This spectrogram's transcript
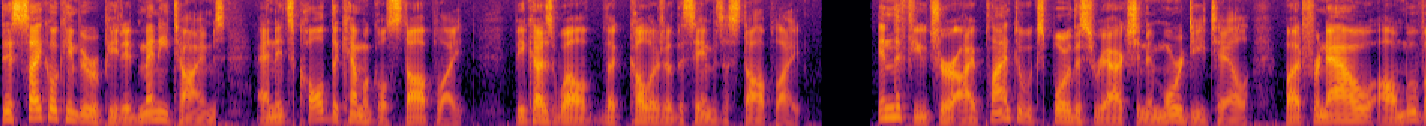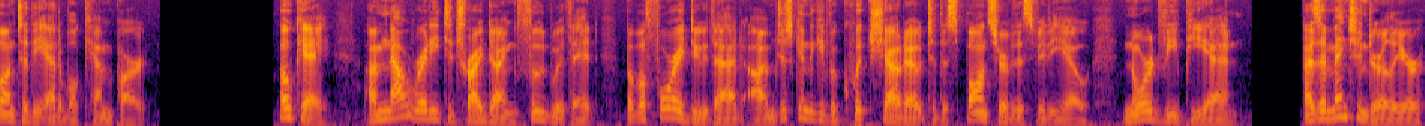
This cycle can be repeated many times, and it's called the chemical stoplight, because, well, the colors are the same as a stoplight. In the future, I plan to explore this reaction in more detail, but for now, I'll move on to the edible chem part. Okay, I'm now ready to try dyeing food with it, but before I do that, I'm just going to give a quick shout out to the sponsor of this video, NordVPN. As I mentioned earlier,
